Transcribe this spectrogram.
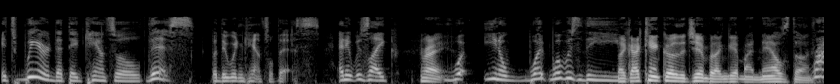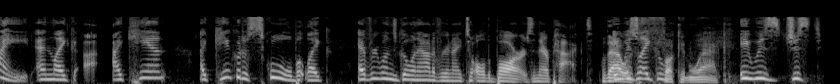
it's weird that they'd cancel this, but they wouldn't cancel this. And it was like Right. what you know, what what was the Like I can't go to the gym, but I can get my nails done. Right. And like I- I can't I can't go to school, but like everyone's going out every night to all the bars and they're packed. Well, that it was, was, like fucking whack. it was just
